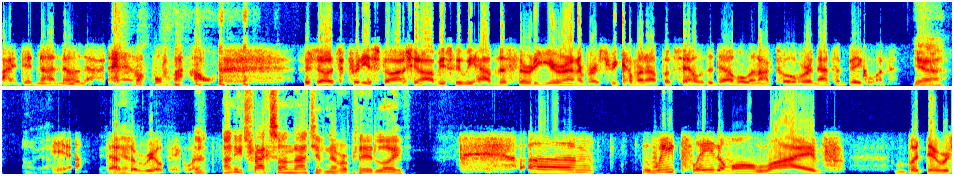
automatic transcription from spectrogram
I did not know that. wow. So it's pretty astonishing. Obviously, we have the 30 year anniversary coming up of To Hell with the Devil in October, and that's a big one. Yeah. Oh yeah. Yeah, that's Yeah. a real big one. Uh, Any tracks on that you've never played live? Um, we played them all live, but there were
